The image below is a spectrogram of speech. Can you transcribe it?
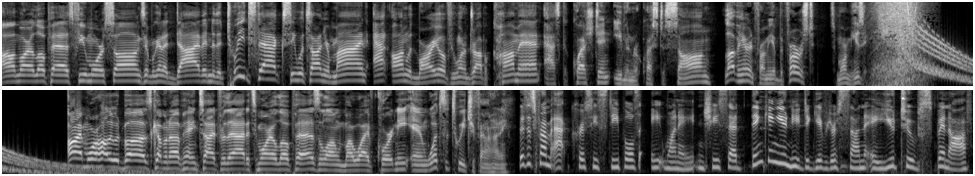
On Mario Lopez, few more songs, and we're going to dive into the tweet stack, see what's on your mind at On With Mario. If you want to drop a comment, ask a question, even request a song, love hearing from you. But first, some more music. All right, more Hollywood buzz coming up. Hang tight for that. It's Mario Lopez along with my wife Courtney. And what's the tweet you found, honey? This is from at Chrissy Steeples eight one eight, and she said, "Thinking you need to give your son a YouTube spinoff.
